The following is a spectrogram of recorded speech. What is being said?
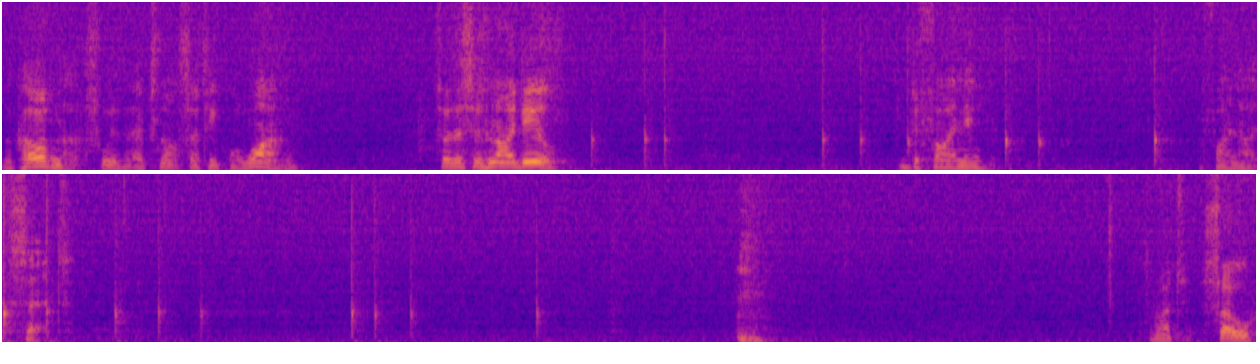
the coordinates with x naught set equal 1. So this is an ideal defining a finite set. right, so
